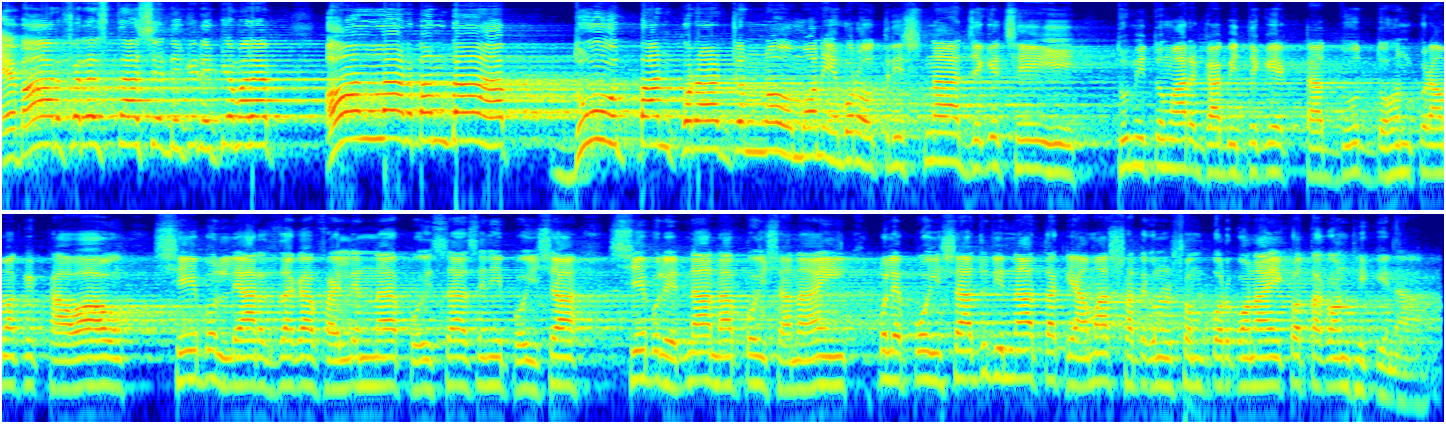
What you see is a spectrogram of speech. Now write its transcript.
এবার ফেরস্তা সে ডেকে ডেকে মানে আল্লাহর বান্দা দুধ পান করার জন্য মনে বড় তৃষ্ণা জেগেছে। তুমি তোমার গাবি থেকে একটা দুধ দহন করে আমাকে খাওয়াও। সে বললে, আর জায়গা ফাইলেন না, পয়সা আসেনি, পয়সা। সে বলে, না না, পয়সা নাই। বলে, পয়সা যদি না থাকে, আমার সাথে কোনো সম্পর্ক নাই। কথা কোন ঠিকই না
